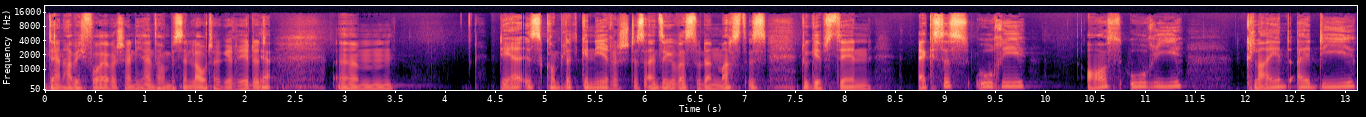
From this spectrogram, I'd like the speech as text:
dann habe ich vorher wahrscheinlich einfach ein bisschen lauter geredet. Ja. Ähm, der ist komplett generisch. Das Einzige, was du dann machst, ist, du gibst den Access-URI, Auth-URI, Client-ID,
